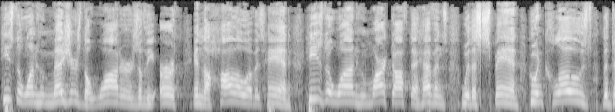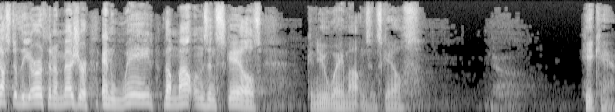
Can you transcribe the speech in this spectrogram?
He's the one who measures the waters of the earth in the hollow of his hand. He's the one who marked off the heavens with a span, who enclosed the dust of the earth in a measure and weighed the mountains in scales. Can you weigh mountains in scales? No. He can.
